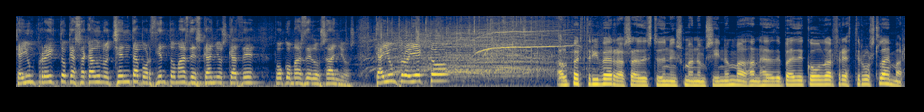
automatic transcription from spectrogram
que hay un proyecto que ha sacado un 80% más de escaños que hace poco más de dos años, que hay un proyecto... Albert Rivera sagði stuðningsmönnum sínum að hann hefði bæði góðar fréttir og slæmar.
